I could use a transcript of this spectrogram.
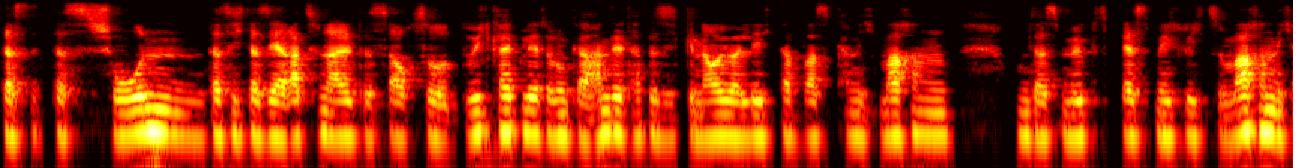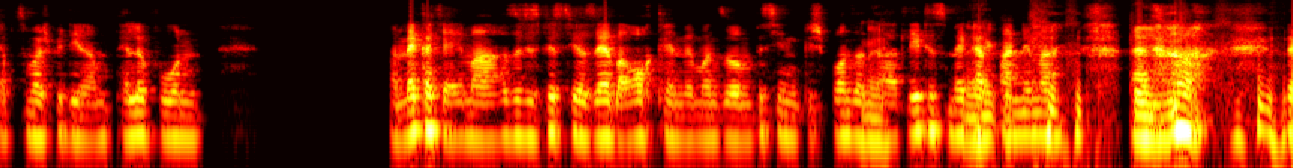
dass das schon, dass ich da sehr rational das auch so durchkalkuliert und gehandelt habe, dass ich genau überlegt habe, was kann ich machen, um das möglichst bestmöglich zu machen. Ich habe zum Beispiel den am Telefon man meckert ja immer, also das wirst du ja selber auch kennen, wenn man so ein bisschen gesponserter nee. Athlet ist, meckert nee. man immer. Also,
